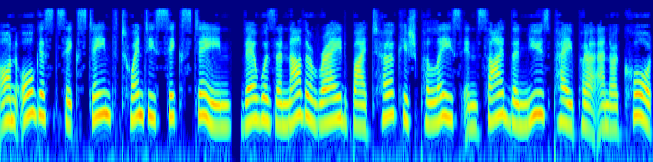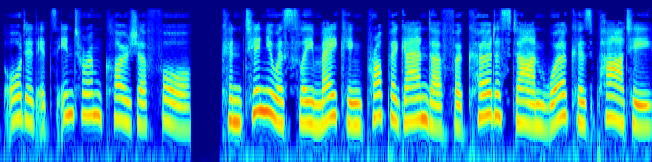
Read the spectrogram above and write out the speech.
On August 16, 2016, there was another raid by Turkish police inside the newspaper and a court ordered its interim closure for continuously making propaganda for Kurdistan Workers' Party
